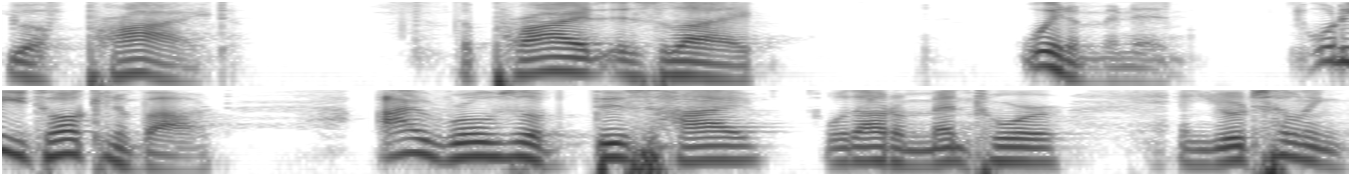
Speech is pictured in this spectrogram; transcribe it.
you have pride. The pride is like, wait a minute, what are you talking about? I rose up this high without a mentor, and you're telling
